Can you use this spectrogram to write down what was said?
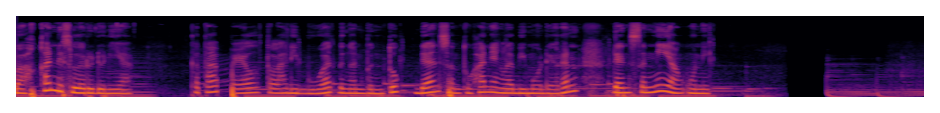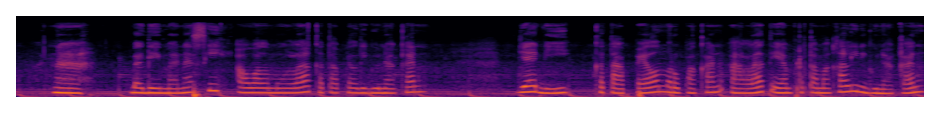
bahkan di seluruh dunia. Ketapel telah dibuat dengan bentuk dan sentuhan yang lebih modern dan seni yang unik. Nah, bagaimana sih awal mula ketapel digunakan? Jadi, ketapel merupakan alat yang pertama kali digunakan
